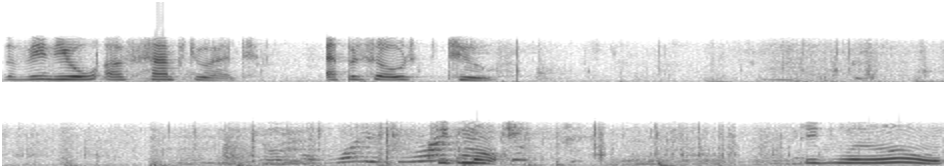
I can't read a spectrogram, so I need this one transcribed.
the video of HamsterRant, episode 2. What is Take him out. Take one out.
